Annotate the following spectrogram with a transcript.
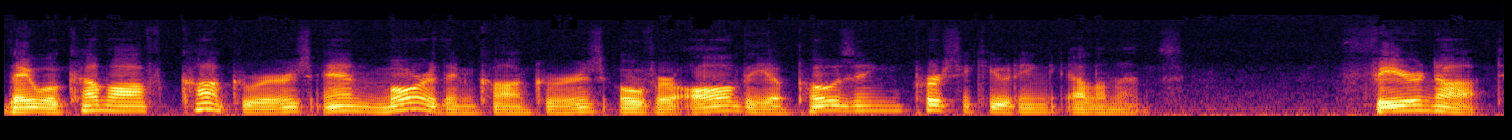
They will come off conquerors and more than conquerors over all the opposing, persecuting elements. Fear not.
